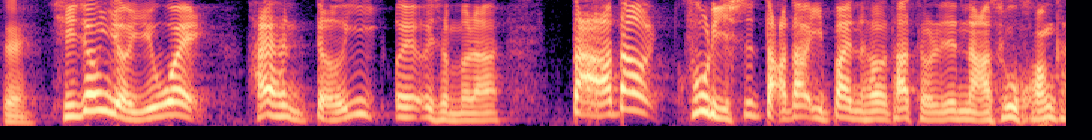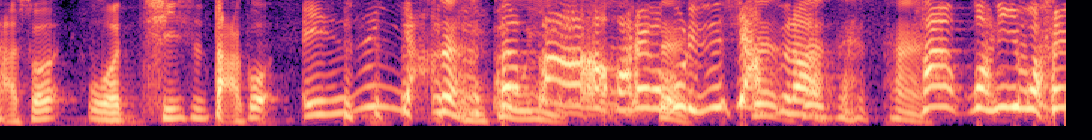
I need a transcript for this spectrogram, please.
对，其中有一位。还很得意，为为什么呢？打到护理师打到一半的时候，他突然间拿出黄卡说：“我其实打过。”哎呀，这很故意，把那个护理师吓死了。他万一我还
